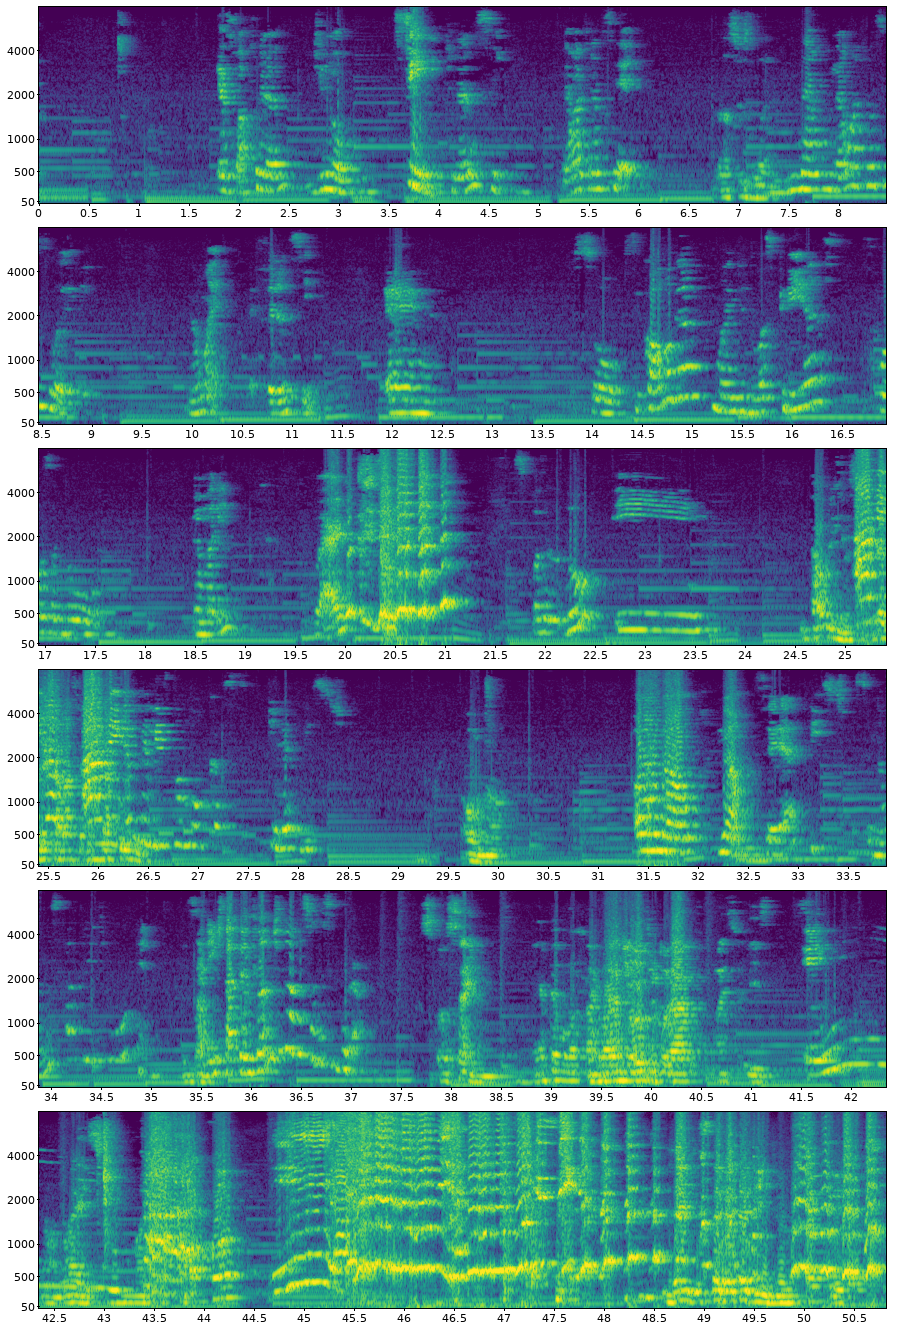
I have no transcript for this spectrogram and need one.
Eu sou a Fran, de novo. Sim, Francine. Não é Franciele. Francis Lane. Não, não é Francislane. Não é. É Francine. É... Sou psicóloga, mãe de duas crias, esposa do meu marido, Eduardo. esposa do Du e E Taurina. a amiga, a feliz, tá amiga feliz do Lucas, que ele é triste. Ou não. Ou não. Não, você é triste. Você não está triste no momento. A Exato. gente está tentando tirar você desse buraco. Estou saindo. É Agora em outro buraco, fico mais feliz. E... Não, não é isso. Mas Tá. foco. Ih, olha a Gente, isso deve ter vídeo.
